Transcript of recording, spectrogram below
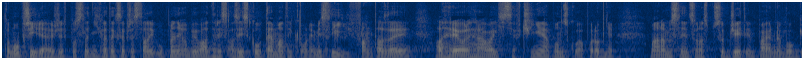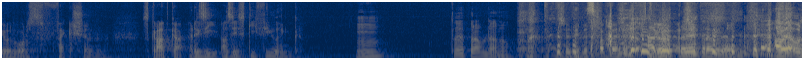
Tomu přijde, že v posledních letech se přestaly úplně objevovat hry s azijskou tématikou. Nemyslí fantazy, ale hry odehrávající se v Číně, Japonsku a podobně. Má na mysli něco na způsob Jade Empire nebo Guild Wars Faction. Zkrátka rizí azijský feeling. Hm, to je pravda, no. Ano, to je pravda. Ale on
